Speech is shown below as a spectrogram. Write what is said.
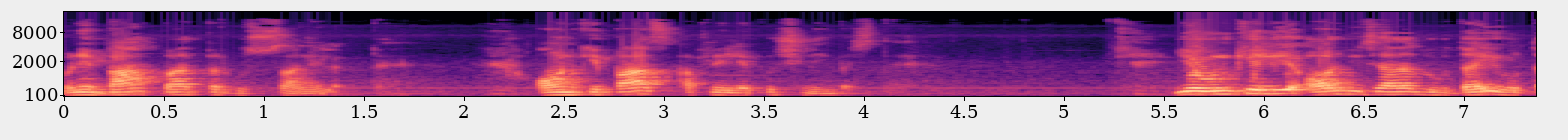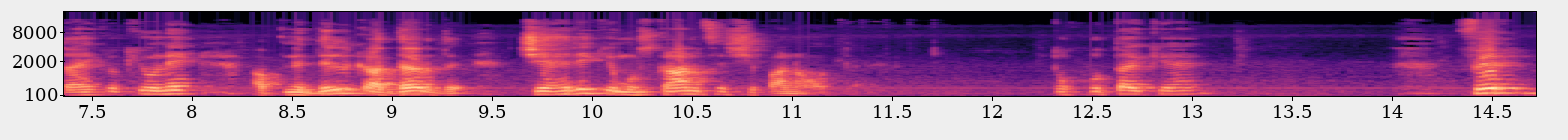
उन्हें बात बात पर गुस्सा आने लगता है। और उनके पास अपने लिए कुछ नहीं बचता है। ये उनके लिए और भी ज़्यादा दुखदाई होता है क्योंकि उन्हें अपने दिल का दर्द चेहरे की मुस्कान से छिपाना होता है। तो होता क्या है? फिर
